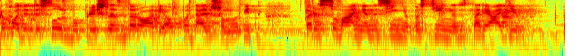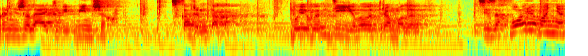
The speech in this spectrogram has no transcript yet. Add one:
проходити службу прийшли здорові, а в подальшому від пересування носіння постійно знарядів, бронежилетів і інших, скажімо так, бойових дій, ви отримали ці захворювання,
